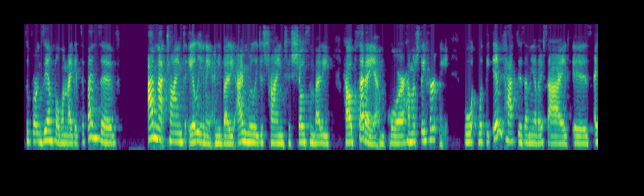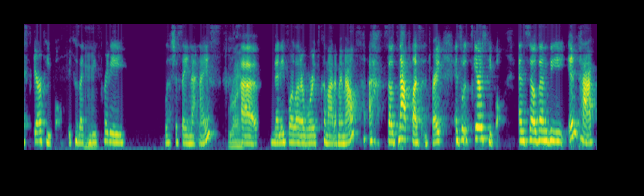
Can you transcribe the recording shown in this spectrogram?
So, for example, when I get defensive, I'm not trying to alienate anybody. I'm really just trying to show somebody how upset I am or how much they hurt me. But what the impact is on the other side is I scare people because I can be mm. pretty, let's just say, not nice. Right. Uh, many four letter words come out of my mouth. so it's not pleasant, right? And so it scares people. And so then the impact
